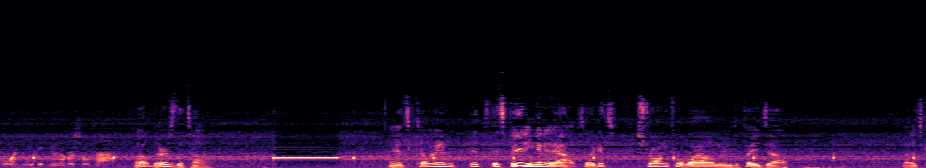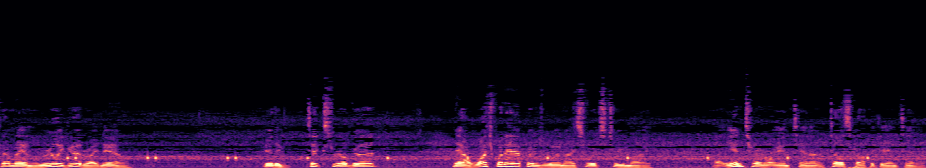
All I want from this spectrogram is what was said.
coordinated universal time. Well there's the time. And it's coming in it's, it's fading in and out so it gets strong for a while and then it fades out. But it's coming in really good right now hear the ticks real good? Now watch what happens when I switch to my uh, internal antenna telescopic antenna.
